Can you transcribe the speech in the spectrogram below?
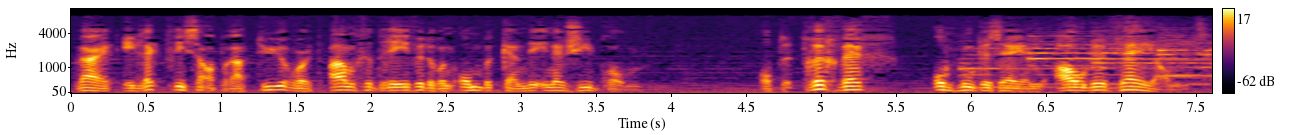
waar elektrische apparatuur wordt aangedreven door een onbekende energiebron. Op de terugweg ontmoeten zij een oude vijand.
